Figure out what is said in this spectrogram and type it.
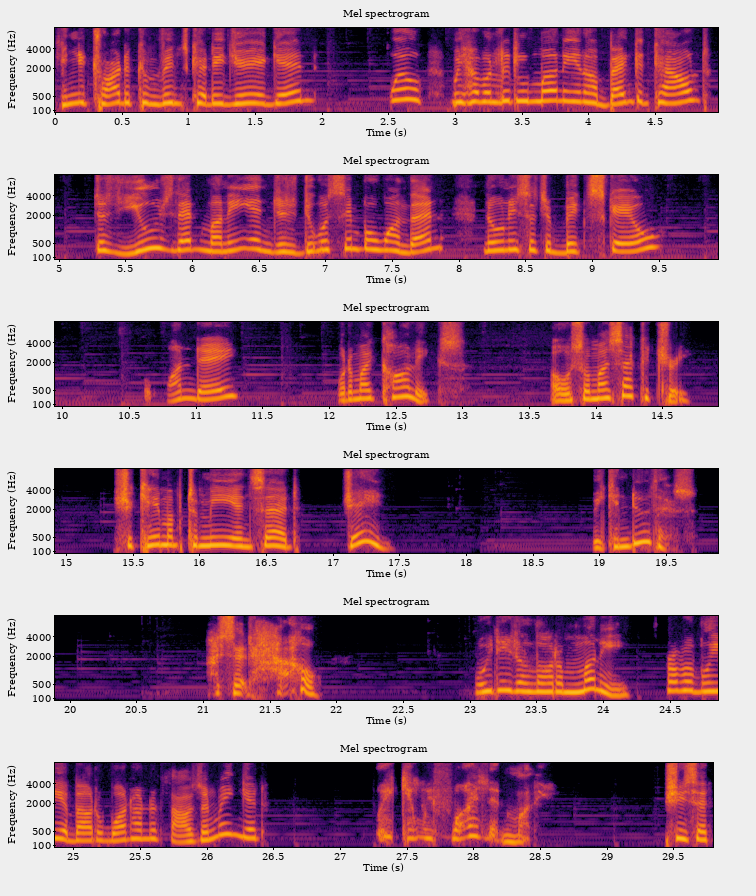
Can you try to convince KDJ again? Well, we have a little money in our bank account. Just use that money and just do a simple one then. No need such a big scale. But one day, one of my colleagues, also my secretary, she came up to me and said, Jane, we can do this. I said, How? We need a lot of money, probably about 100,000 ringgit. Where can we find that money? She said,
